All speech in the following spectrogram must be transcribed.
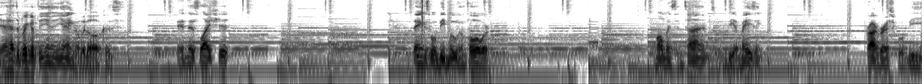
yeah, I had to bring up the yin and yang of it all because in this life shit, things will be moving forward. Moments and times will be amazing. Progress will be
